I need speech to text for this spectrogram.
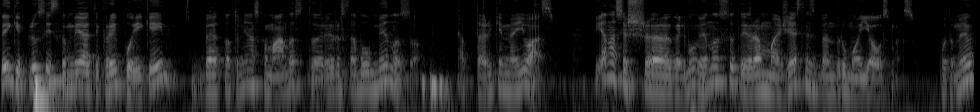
Taigi, pliusai skambėjo tikrai puikiai, bet nuotolinės komandos turi ir savo minusų. Aptarkime juos. Vienas iš e, galimų minusų tai yra mažesnis bendrumo jausmas. Būdami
